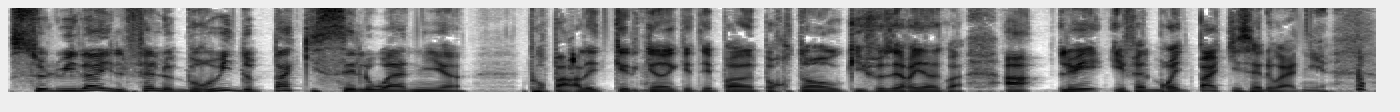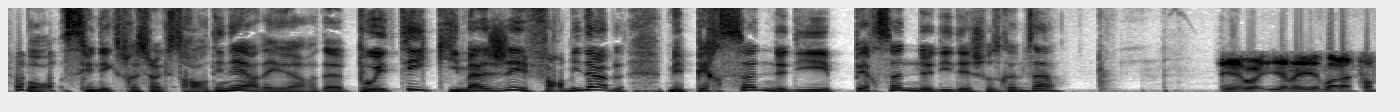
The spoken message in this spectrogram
celui-là, il fait le bruit de pas qui s'éloigne pour parler de quelqu'un qui n'était pas important ou qui faisait rien. Quoi. Ah, lui, il fait le bruit de pas qui s'éloigne. Bon, c'est une expression extraordinaire d'ailleurs, poétique, imagée, formidable. Mais personne ne dit, personne ne dit des choses comme ça. Il y avait, voilà, sans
